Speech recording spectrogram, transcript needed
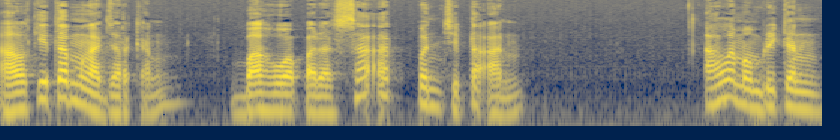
Alkitab mengajarkan bahwa pada saat penciptaan Allah memberikan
